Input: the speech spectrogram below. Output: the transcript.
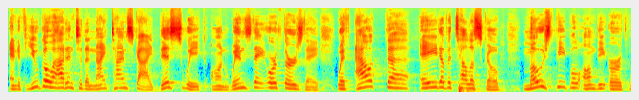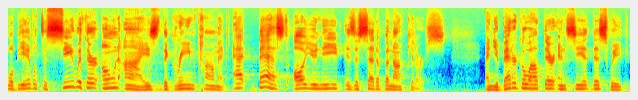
And if you go out into the nighttime sky this week on Wednesday or Thursday without the aid of a telescope, most people on the earth will be able to see with their own eyes the green comet. At best, all you need is a set of binoculars. And you better go out there and see it this week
